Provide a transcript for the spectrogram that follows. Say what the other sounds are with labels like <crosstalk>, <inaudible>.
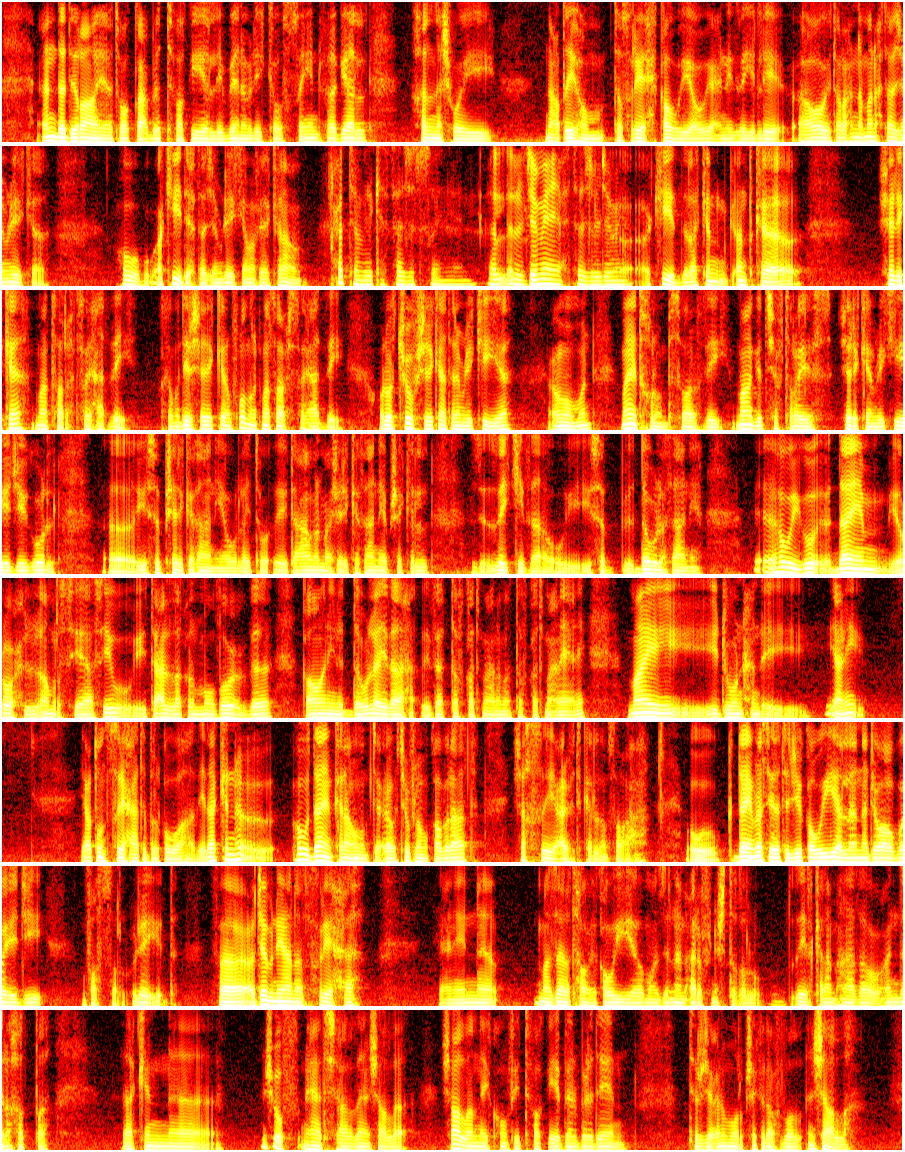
عنده دراية أتوقع بالاتفاقية اللي بين أمريكا والصين فقال خلنا شوي نعطيهم تصريح قوي أو يعني زي اللي هواوي ترى إحنا ما نحتاج أمريكا. هو أكيد يحتاج أمريكا ما فيها كلام. حتى أمريكا تحتاج الصين يعني. ال- الجميع يحتاج الجميع. أكيد لكن أنت كشركه ما تصرح تصريحات ذي. كمدير شركة المفروض إنك ما تصرح تصريحات ذي. ولو تشوف الشركات الأمريكية عموما ما يدخلون بالسوالف ذي. ما قد شفت رئيس شركة أمريكية يجي يقول آه، يسب شركة ثانية ولا يتعامل مع شركة ثانية بشكل زي كذا أو يسب دولة ثانية. آه، هو يقول دايم يروح للأمر السياسي ويتعلق الموضوع بقوانين الدولة إذا إذا اتفقت معنا ما اتفقت معنا يعني. ما يجون يعني يعطون تصريحات بالقوة هذه. لكن هو دايم كلامه ممتع. لو تشوف له مقابلات شخص يعرف يتكلم صراحة. ودايم الاسئله تجي قوية لأن جوابه يجي مفصل وجيد. فعجبني أنا تصريحه يعني إنه ما زالت هواوي قوية وما زلنا نعرف نشتغل زي الكلام هذا وعندنا خطة. لكن آه، نشوف نهاية الشهر ذا إن شاء الله إن شاء الله إنه يكون في اتفاقية بين البلدين ترجع الأمور بشكل أفضل إن شاء الله.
